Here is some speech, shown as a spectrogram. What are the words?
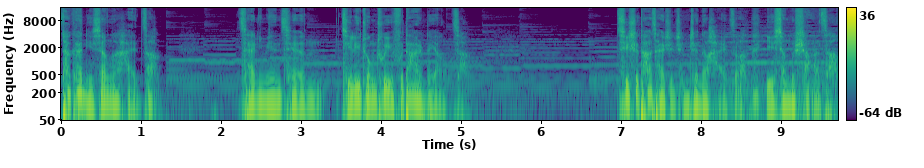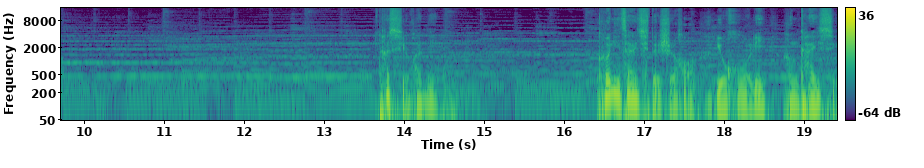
他看你像个孩子，在你面前极力装出一副大人的样子，其实他才是真正的孩子，也像个傻子。他喜欢你，和你在一起的时候有活力，很开心。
